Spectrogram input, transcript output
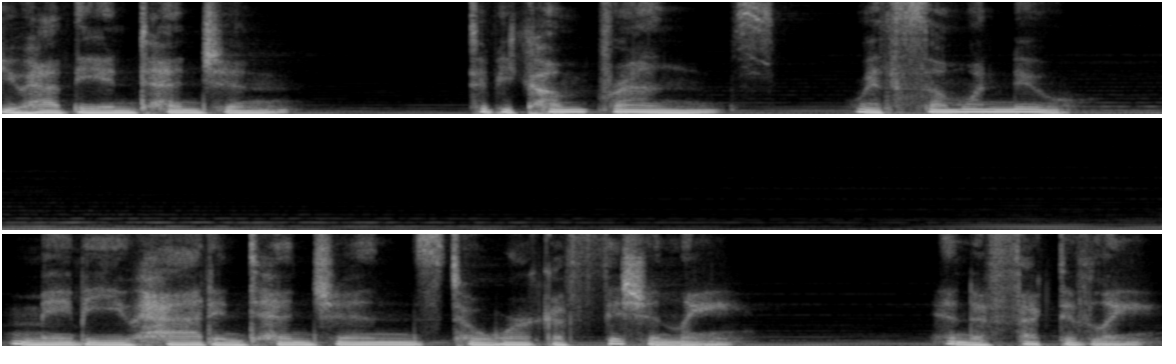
You had the intention to become friends with someone new. Maybe you had intentions to work efficiently and effectively.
